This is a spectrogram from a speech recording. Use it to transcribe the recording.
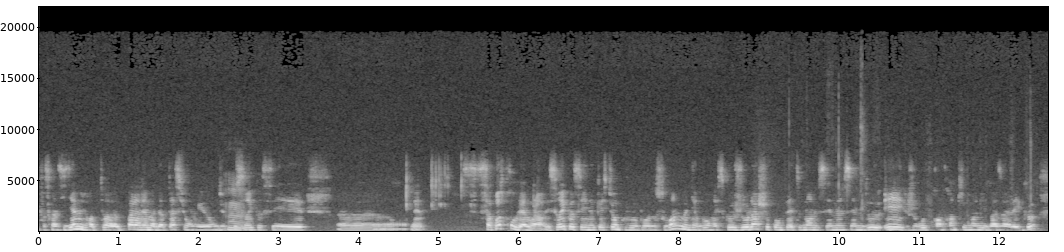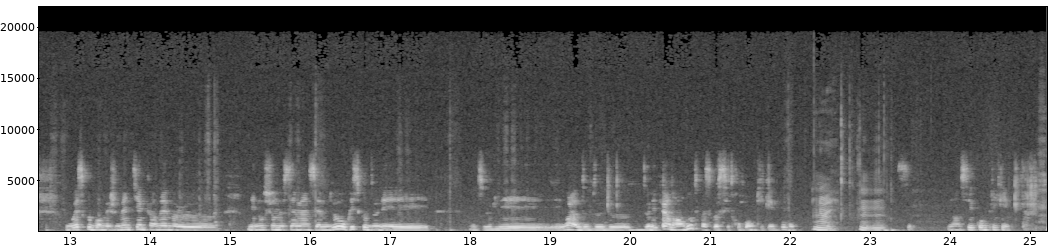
parce qu'en sixième, il n'y aura pas, la même adaptation. Et donc du coup, c'est hmm. vrai que c'est ça pose problème. Voilà. Et c'est vrai que c'est une question que je me pose souvent, de me dire, bon, est-ce que je lâche complètement le CM1, CM2 et je reprends tranquillement les bases avec eux? Ou est-ce que bon, mais je maintiens quand même euh, les notions de CM1, CM2 au risque de les, de les, voilà, de, de, de, les perdre en route parce que c'est trop compliqué pour eux. Oui. Mm, mm. Non, c'est compliqué.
